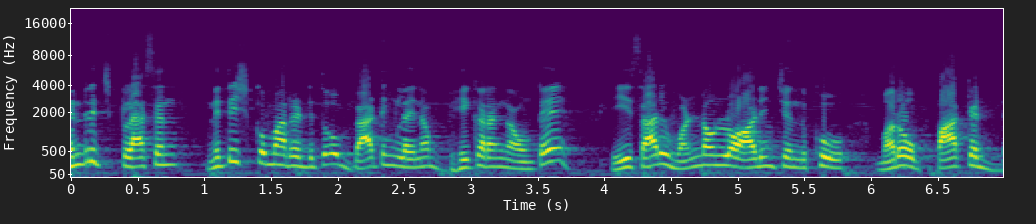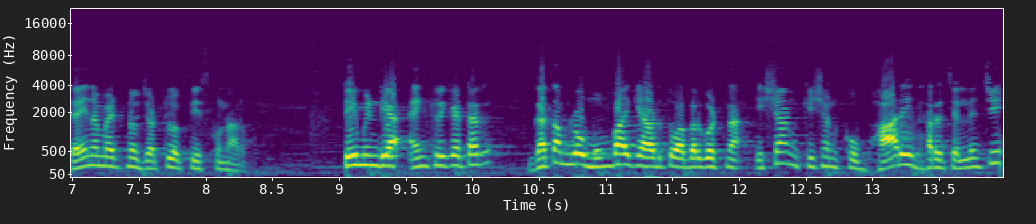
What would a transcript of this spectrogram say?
Heinrich Klaasen Nitish Kumar రెడ్డితో బ్యాటింగ్ లైనప్ భీకరంగా ఉంటే ఈసారి వన్ డౌన్లో ఆడించేందుకు మరో పాకెట్ డైనమైట్ను జట్టులోకి తీసుకున్నారు. టీమిండియా యంగ్ క్రికెటర్ గతంలో ముంబైకి ఆడుతూ అదరగొట్టిన ఇషాన్ కిషన్కు భారీ ధర చెల్లించి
